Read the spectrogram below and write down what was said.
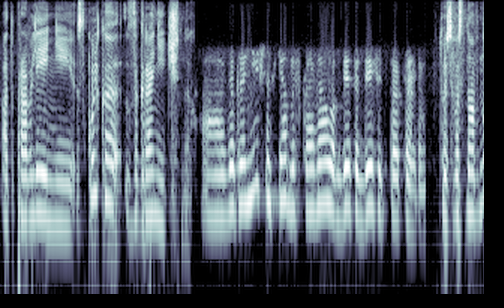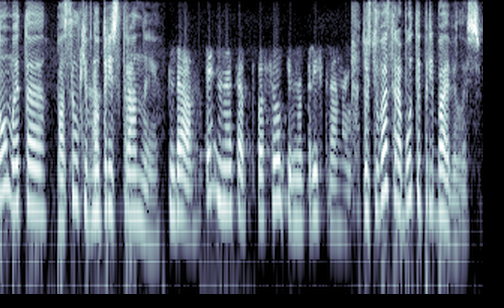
отправлений сколько заграничных? А, заграничных, я бы сказала, где-то 10%. То есть в основном это посылки внутри страны? Да, именно это посылки внутри страны. То есть у вас работы прибавилось?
